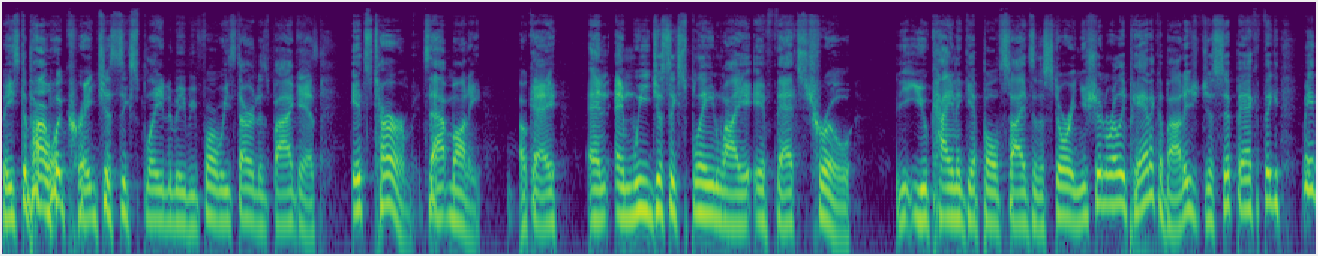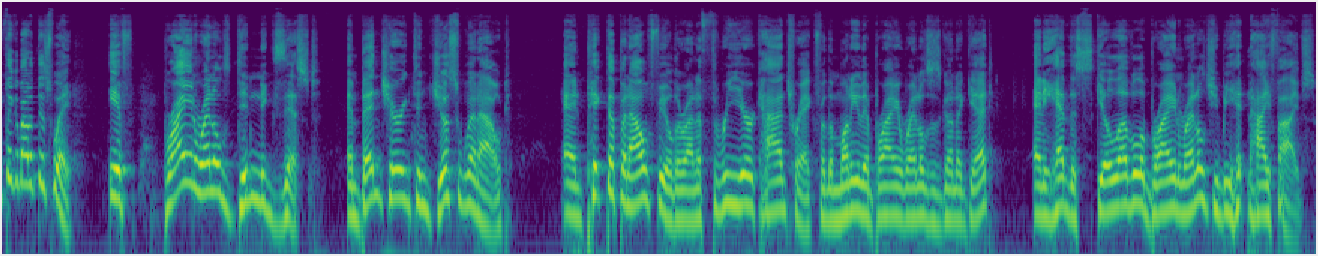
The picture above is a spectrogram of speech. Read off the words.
Based upon what Craig just explained to me before we started this podcast, it's term. It's not money. Okay, and and we just explain why if that's true, you kind of get both sides of the story, and you shouldn't really panic about it. You just sit back and think. I mean, think about it this way: if Bryan Reynolds didn't exist and Ben Cherington just went out and picked up an outfielder on a three-year contract for the money that Bryan Reynolds is going to get, and he had the skill level of Bryan Reynolds, you'd be hitting high fives.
